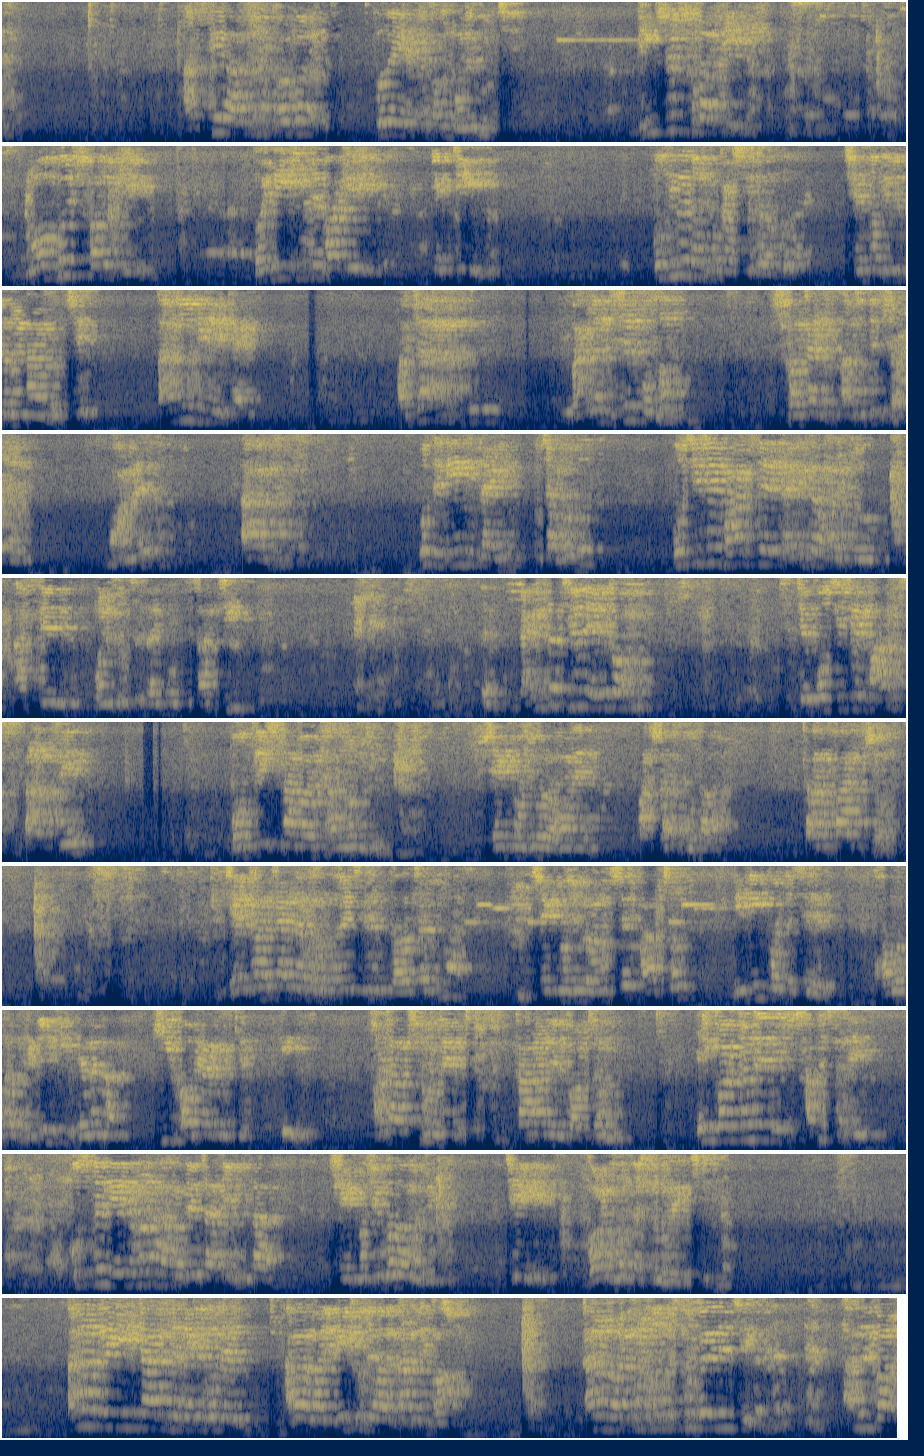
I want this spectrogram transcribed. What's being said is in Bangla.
আজকে আলোচনা করব বলে একটা কথা মনে করছি বিংশ শতাব্দী নব্বই শতকে দৈনিক ইত্তেফাকে একটি প্রতিবেদন প্রকাশিত সে প্রতিবেদনের নাম হচ্ছে তাজউদ্দিনের গাড়ি অর্থাৎ বাংলাদেশের প্রথম সরকার তাজউদ্দিন সরকার মহামেদ তার প্রতিদিন ডায়েরি প্রচার হতো পঁচিশে মার্চের ডায়েরিটা একটু আজকে মনে করছে তাই করতে চাচ্ছি। ডায়েরিটা ছিল এরকম যে পঁচিশে মার্চ রাত্রে বত্রিশ নাম্বার ধানমন্ত্রী শেখ মুজিবুর রহমানের বাসার কোথাও তারা পাঁচজন। জেলখানা চার গ্রহণ করেছিলেন তারা চার না শেখ মুজিবুর রহমান শেখ পাঁচজন মিটিং করতেছিলেন। ক্ষমতা থেকেই কি দেবে না, কি হবে আগামীতে? এই হঠাৎ কামানের গর্জন। এই গর্জনের সাথে সাথে বুঝতে দেরি আমাদের জাতির পিতা শেখ মুজিবুর রহমানের যে গণহত্যা শুরু হয়েছে। তাড়াতাড়ি এই চাকরি থেকে বললেন, আমার বাড়ি এই ছুটে হবে তাড়াতাড়ি কারণ ওরা গণহত্যা শুরু করে দিচ্ছে। তাড়াতাড়ি করা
